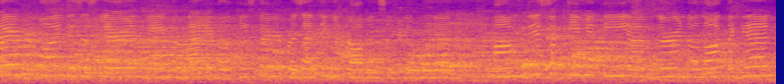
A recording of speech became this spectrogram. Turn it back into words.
Hi everyone, this is Leren Bautista representing the province of Laguna. Um, this activity, I've learned a lot again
